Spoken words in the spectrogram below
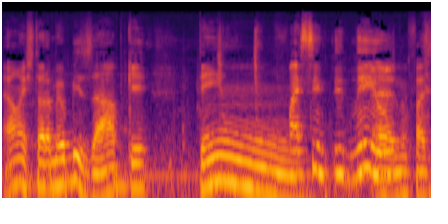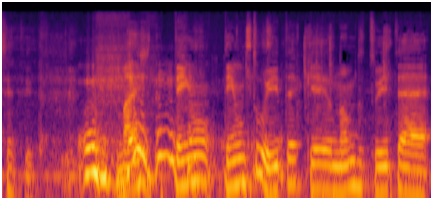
É uma história meio bizarra, porque tem um. Não faz sentido nenhum. É, não faz sentido. Mas tem um, tem um Twitter que o nome do Twitter é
